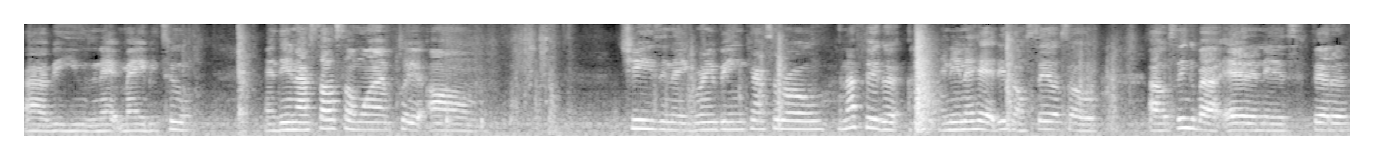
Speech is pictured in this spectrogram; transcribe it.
I'll be using that maybe too. And then I saw someone put um cheese in a green bean casserole. And I figured, and then they had this on sale. So I was thinking about adding this feta,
